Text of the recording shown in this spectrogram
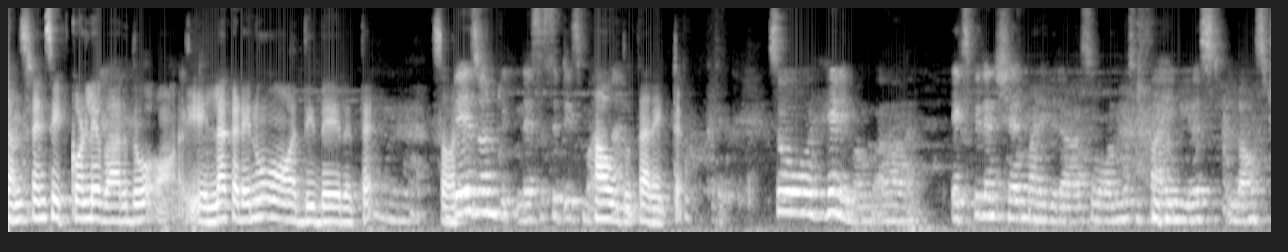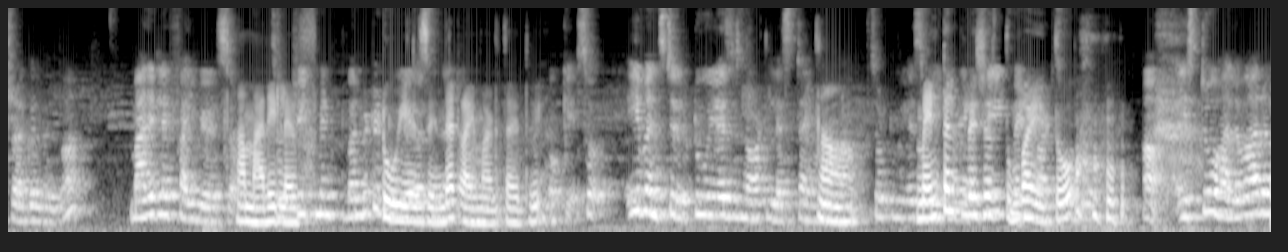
ಕನ್ಸ್ಟೆನ್ಸ್ ಇಟ್ಕೊಳ್ಳೇಬಾರ್ದು ಎಲ್ಲ ಕಡೆನೂ ಅದಿದ್ದೇ ಇರುತ್ತೆ. ಸೊ ನೆಸೆಸಿಟೀಸ್ ಹೌದು ಕರೆಕ್ಟ್ ಸೊ ಹೇಳಿ ಮ್ಯಾಮ್ ಎಕ್ಸ್ಪೀರಿಯನ್ಸ್ ಶೇರ್ ಮಾಡಿದ್ದೀರಾ? So almost five years long struggle ಅಲ್ವಾ? ಮ್ಯಾರಿಡ್ ಲೈಫ್ ಫೈವ್ ಇಯರ್ಸ್ ಹಾಂ ಮ್ಯಾರಿಡ್ ಲೈಫ್ ಟ್ರೀಟ್ಮೆಂಟ್ ಬಂದ್ಬಿಟ್ಟು ಟೂ ಇಯರ್ಸಿಂದ ಟ್ರೈ ಮಾಡ್ತಾ ಇದ್ವಿ. Okay so even still two years is not less time. So two years mental pressure ತುಂಬ ಇತ್ತು. ಎಷ್ಟು ಹಲವಾರು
